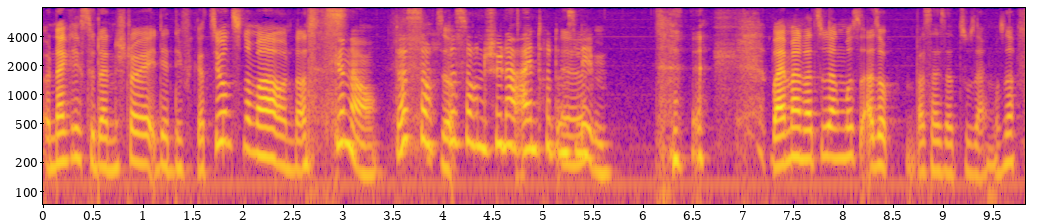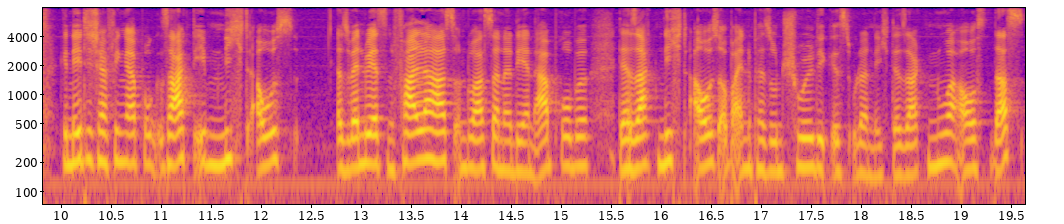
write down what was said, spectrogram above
Und dann kriegst du deine Steueridentifikationsnummer und dann. Genau. Das ist doch, So. das ist doch ein schöner Eintritt ins Ja. Leben. Weil man dazu sagen muss, also, was heißt dazu sagen muss, ne? Genetischer Fingerabdruck sagt eben nicht aus, also wenn du jetzt einen Fall hast und du hast da eine DNA-Probe, der sagt nicht aus, ob eine Person schuldig ist oder nicht. Der sagt nur aus, dass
